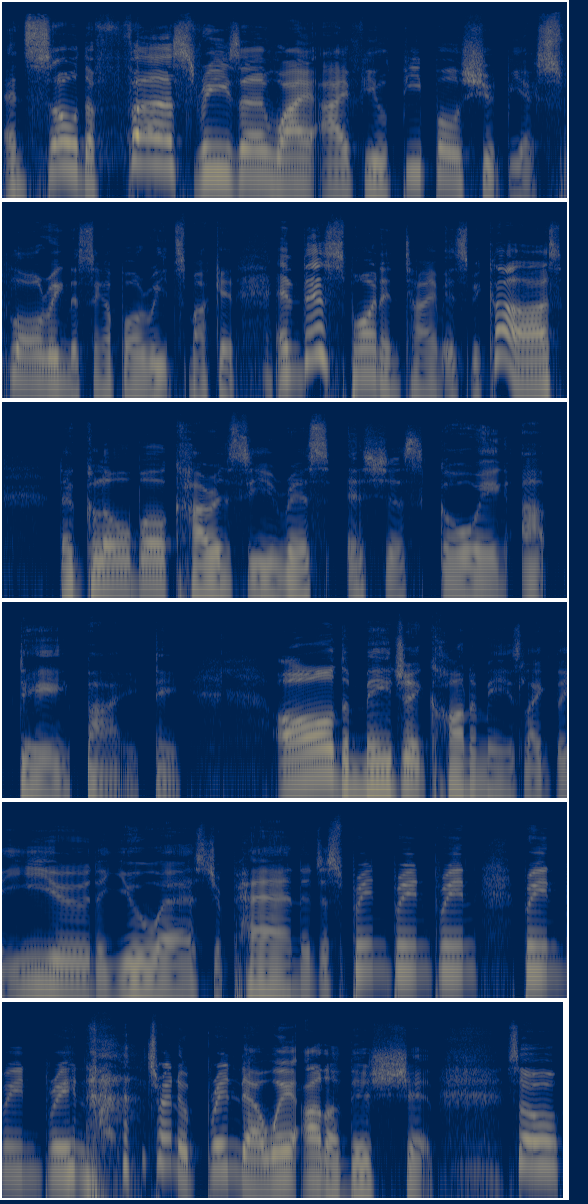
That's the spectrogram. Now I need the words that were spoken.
And so, the first reason why I feel people should be exploring the Singapore REITs market at this point in time is because the global currency risk is just going up day by day all the major economies like the EU, the US, Japan, they just print, print, print, print, print, print, trying to print their way out of this shit. So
